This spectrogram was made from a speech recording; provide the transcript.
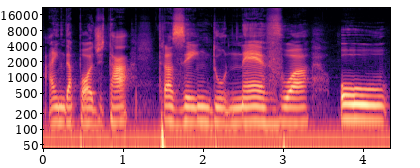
ainda pode estar tá trazendo névoa ou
